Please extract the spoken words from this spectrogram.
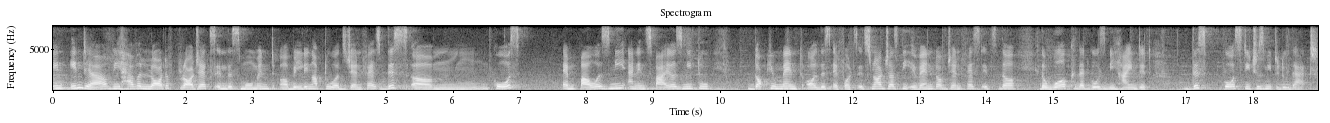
In India, we have a lot of projects in this moment uh, building up towards GenFest. This um, course empowers me and inspires me to document all these efforts. It's not just the event of GenFest, it's the, the work that goes behind it. This course teaches me to do that.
